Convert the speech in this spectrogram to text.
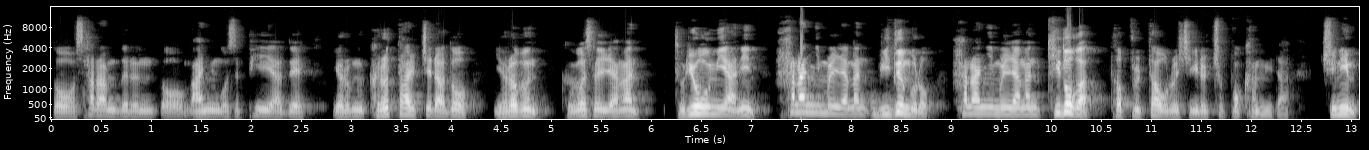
또 사람들은 또 많은 곳을 피해야 돼. 여러분 그렇다 할지라도 여러분 그것을 향한 두려움이 아닌 하나님을 향한 믿음으로 하나님을 향한 기도가 더 불타오르시기를 축복합니다. 주님,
